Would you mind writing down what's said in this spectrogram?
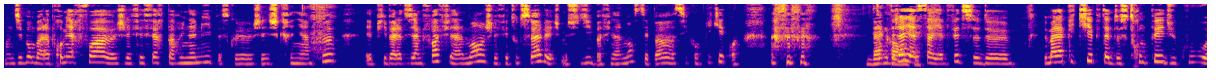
ont dit bon bah la première fois euh, je l'ai fait faire par une amie parce que je craignais un peu et puis bah la deuxième fois finalement je l'ai fait toute seule et je me suis dit bah finalement c'était pas si compliqué quoi. Donc déjà il y a ça, il y a le fait de, mal appliquer, peut-être de se tromper du coup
